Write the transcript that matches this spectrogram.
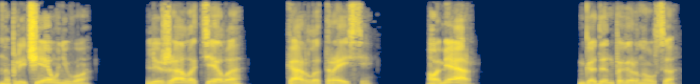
На плече у него лежало тело Карла Трейси. «Омер!» Гаден повернулся.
